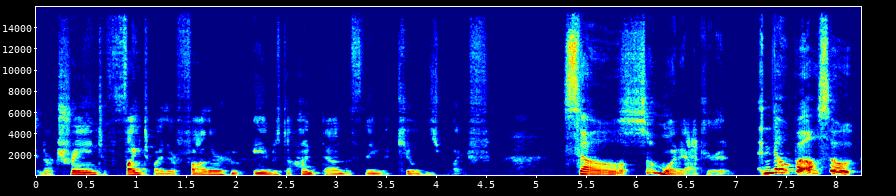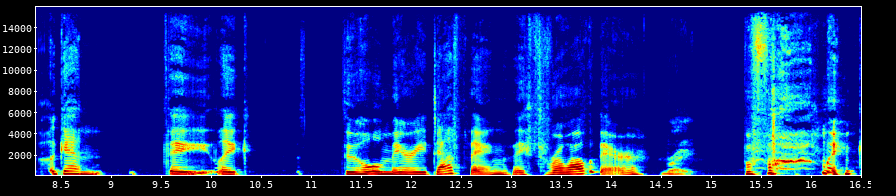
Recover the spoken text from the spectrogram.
and are trained to fight by their father who aims to hunt down the thing that killed his wife. So Somewhat accurate. No, but also again, they like the whole Mary death thing they throw out there Right. before like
